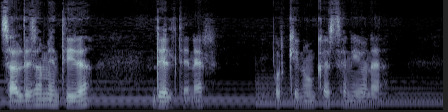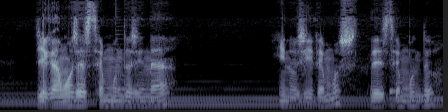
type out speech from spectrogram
Sal de esa mentira del tener, porque nunca has tenido nada. Llegamos a este mundo sin nada y nos iremos de este mundo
